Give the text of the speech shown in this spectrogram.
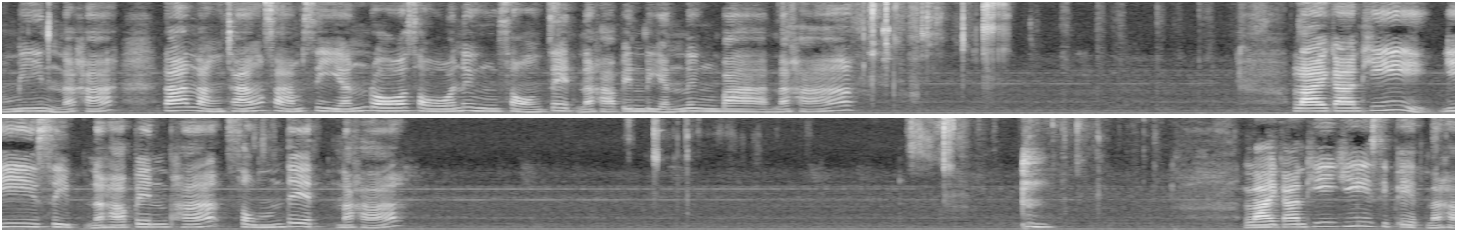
มมินนะคะ ด้านหลังช้างสามเสียนรอสอหนึ่งสองเจ็ดนะคะ เป็นเหรียญหนึ่งบาทนะคะ รายการที่20นะคะ เป็นพระสมเด็จนะคะ รายการที่ 21 นะคะ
